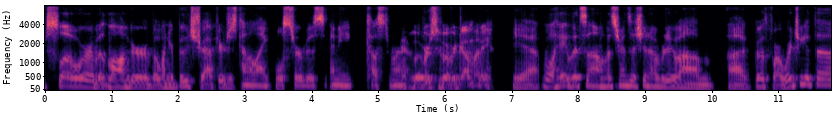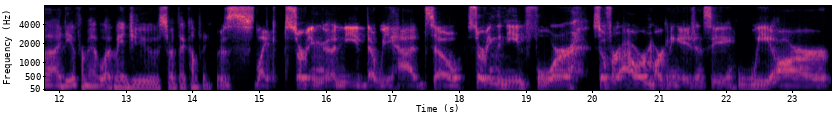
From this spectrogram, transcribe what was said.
slower, but longer. But when you're bootstrapped, you're just kind of like, we'll service any customer. Yeah, whoever's whoever got money. Yeah. Well, hey, let's um let's transition over to um uh, Growth Bar. Where'd you get the idea from it? What made you start that company? It was like serving a need that we had. So serving the need for so for our marketing agency, we are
